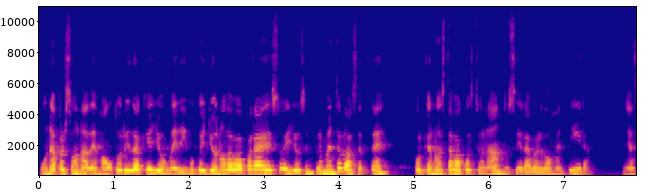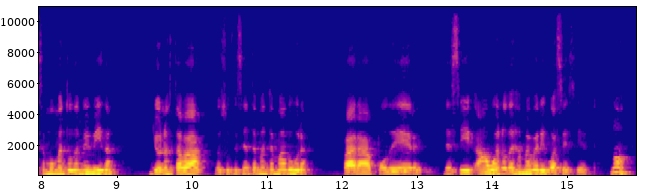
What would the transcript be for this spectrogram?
una persona de más autoridad que yo me dijo que yo no daba para eso y yo simplemente lo acepté, porque no estaba cuestionando si era verdad o mentira. En ese momento de mi vida yo no estaba lo suficientemente madura para poder decir, ah, bueno, déjame averiguar si es cierto. No,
